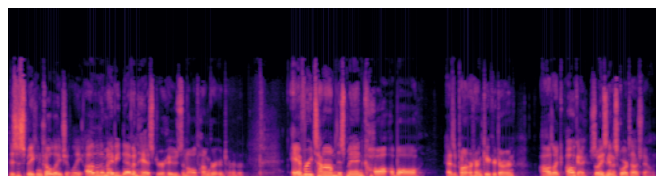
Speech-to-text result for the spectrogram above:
this is speaking collegiately, other than maybe Devin Hester, who's an all time great returner. Every time this man caught a ball as a punt return, kick return, I was like, okay, so he's going to score a touchdown.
